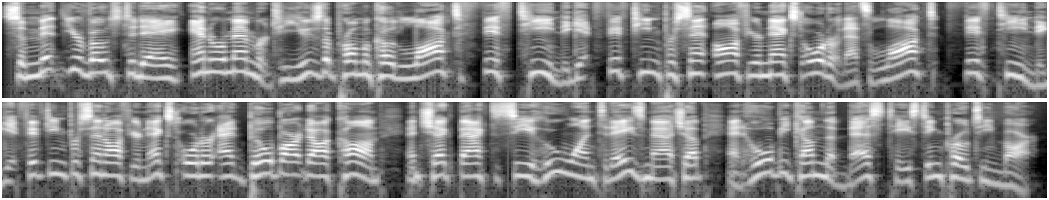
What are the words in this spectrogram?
Submit your votes today and remember to use the promo code LOCKED15 to get 15% off your next order. That's LOCKED15 to get 15% off your next order at BuiltBar.com and check back to see who won today's matchup and who will become the best tasting protein bar.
